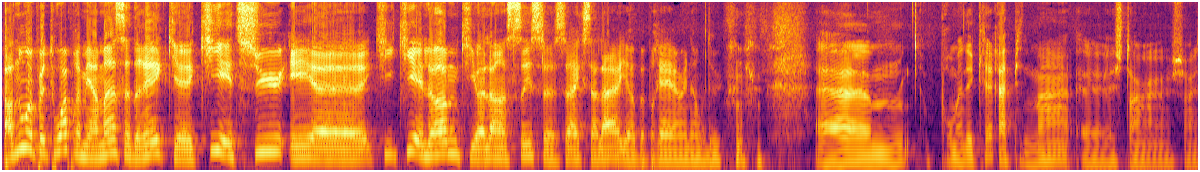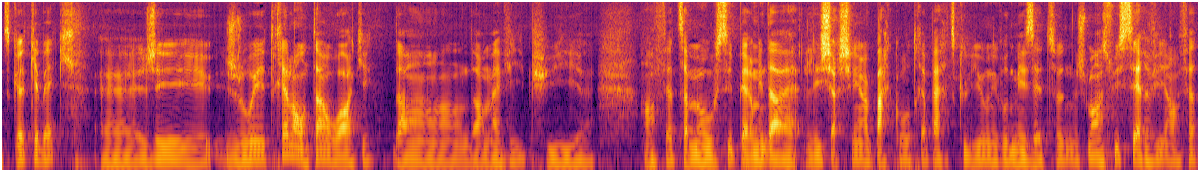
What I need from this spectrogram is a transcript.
Parle-nous un peu de toi, premièrement, Cédric. Euh, qui es-tu et euh, qui, qui est l'homme qui a lancé ce, ce Accélère il y a à peu près un an ou deux? Euh, pour me décrire rapidement, je suis un, un petit gars de Québec. J'ai joué très longtemps au hockey dans, dans ma vie. Puis, en fait, ça m'a aussi permis d'aller chercher un parcours très particulier au niveau de mes études. Je m'en suis servi, en fait,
